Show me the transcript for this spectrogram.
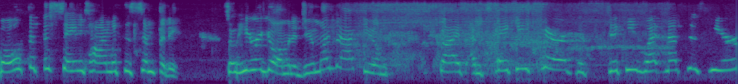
both at the same time with the Symphony. So here we go. I'm going to do my vacuum. Guys, I'm taking care of the sticky wet messes here,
